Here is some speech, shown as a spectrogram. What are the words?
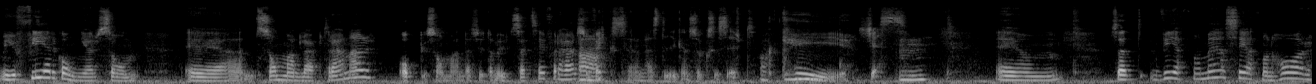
Men ju fler gånger som, eh, som man löptränar och som man dessutom utsätter sig för det här så växer den här stigen successivt. Okej. Yes. Mm. Ehm, Så att vet man med sig att man har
